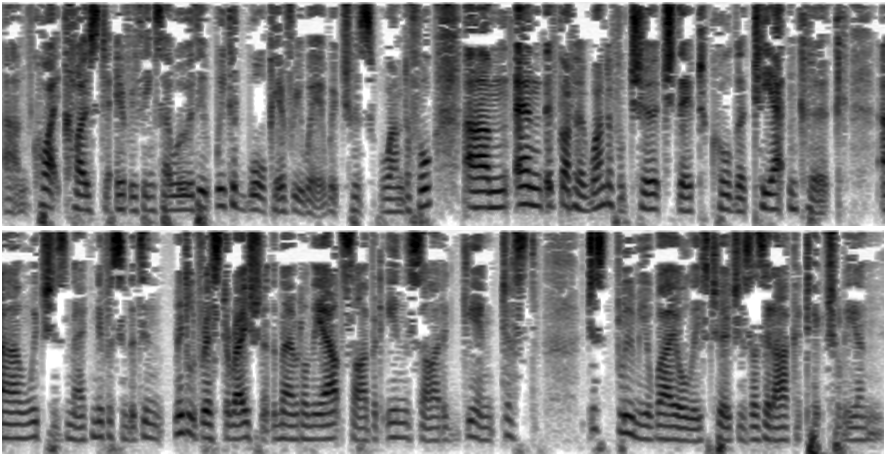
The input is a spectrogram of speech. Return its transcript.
um, quite close to everything. So we were, we could walk everywhere, which was wonderful. Um, and they've got a wonderful church there called the Theatenkirk, uh, which is magnificent. It's in middle of restoration at the moment on the outside, but inside again, just just blew me away. All these churches, I said architecturally and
